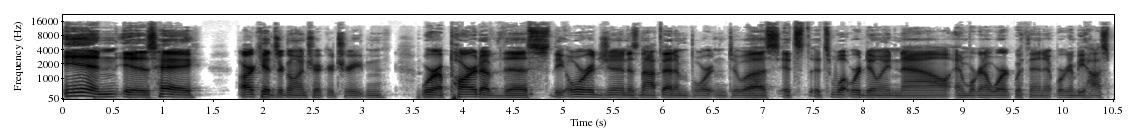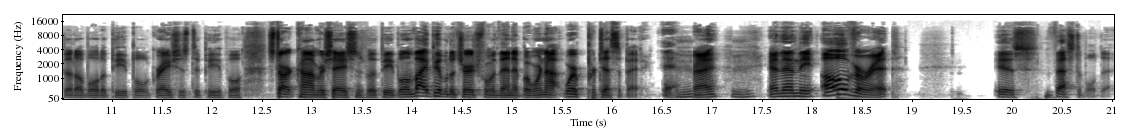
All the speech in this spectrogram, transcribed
In is, hey, our kids are going trick or treating. We're a part of this. The origin is not that important to us. It's it's what we're doing now, and we're going to work within it. We're going to be hospitable to people, gracious to people, start conversations with people, invite people to church from within it. But we're not. We're participating, Yeah. Mm-hmm. right? Mm-hmm. And then the over it is festival day.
